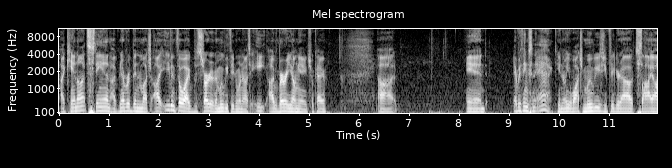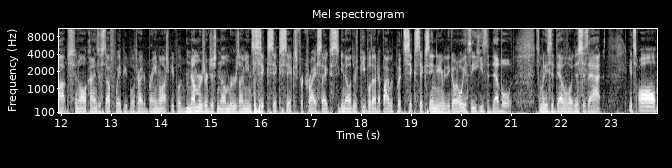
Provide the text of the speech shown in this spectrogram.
I cannot stand. I've never been much. I, even though I started a movie theater when I was eight, I very young age. Okay, uh, and everything's an act. You know, you watch movies, you figure out psyops and all kinds of stuff. The way people try to brainwash people. Numbers are just numbers. I mean, six six six for Christ's sakes. You know, there's people that if I would put six six in here, they go, oh, yeah, see, he's the devil. Somebody's the devil, or this is that. It's all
